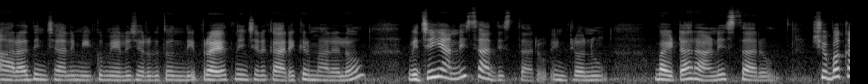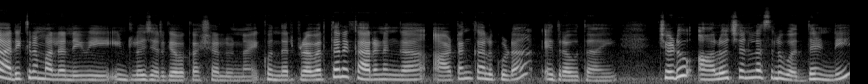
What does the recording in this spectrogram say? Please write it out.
ఆరాధించాలి మీకు మేలు జరుగుతుంది. ప్రయత్నించిన కార్యక్రమాలలో విజయాన్ని సాధిస్తారు. ఇంట్లోనూ బయట రాణిస్తారు. శుభ కార్యక్రమాలు అనేవి ఇంట్లో జరిగే అవకాశాలు ఉన్నాయి. కొందరు ప్రవర్తన కారణంగా ఆటంకాలు కూడా ఎదురవుతాయి. చెడు ఆలోచనలు అసలు వద్దండి.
